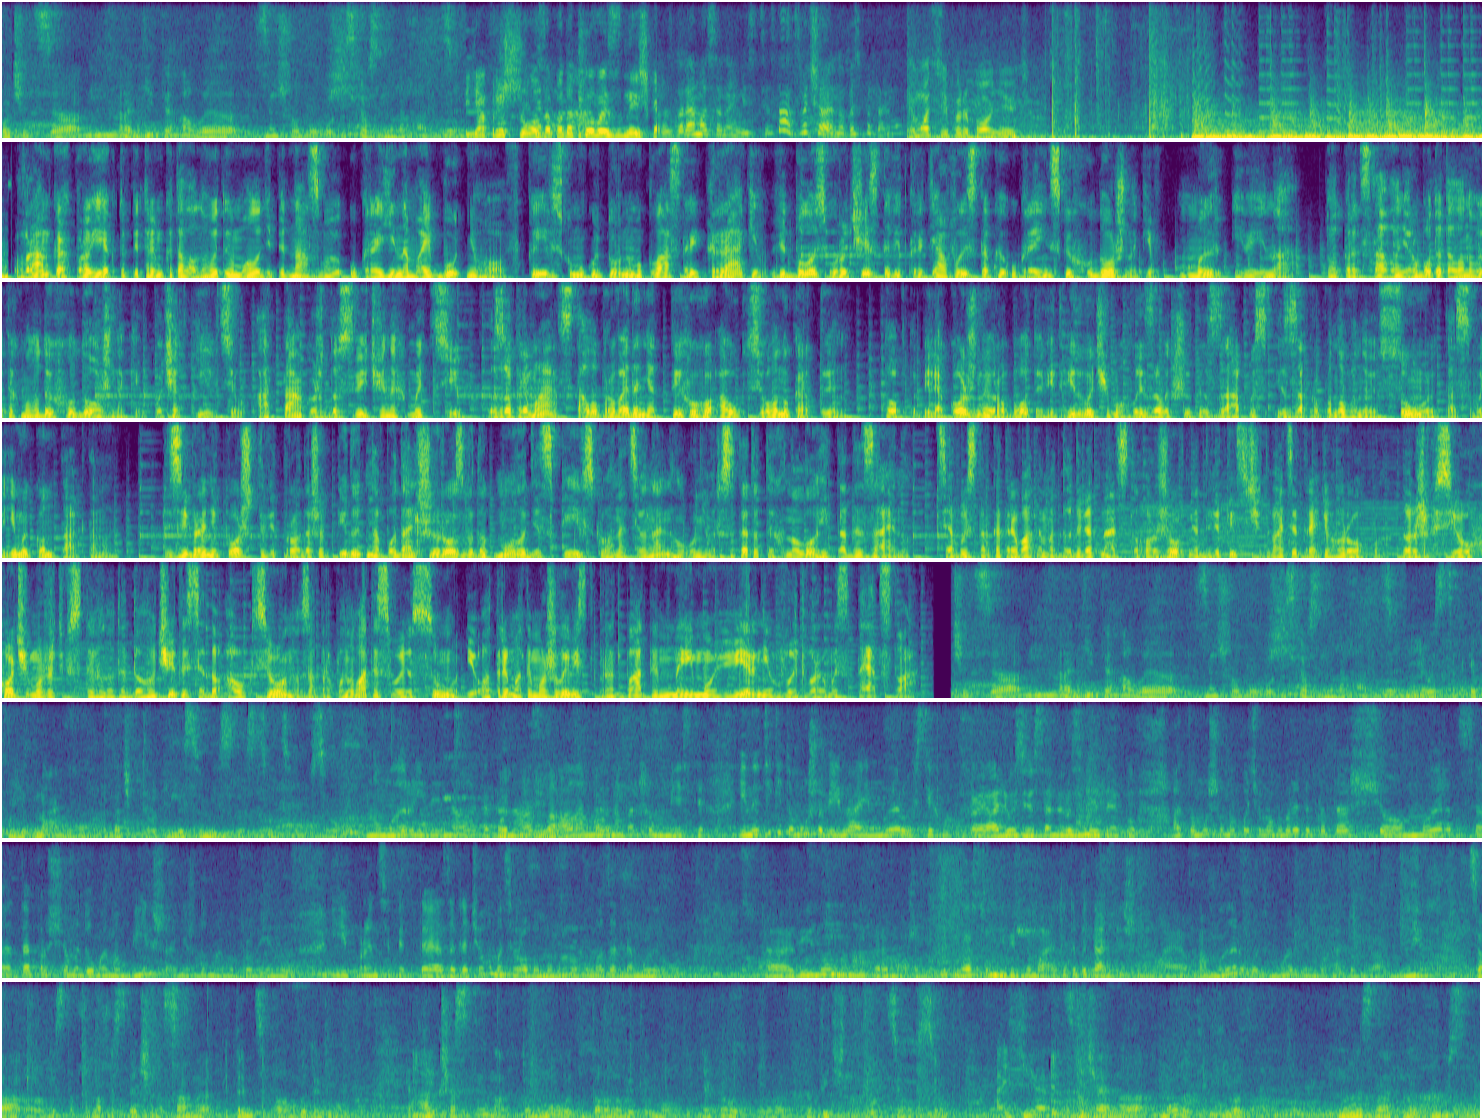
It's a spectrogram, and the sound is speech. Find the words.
хочеться радіти, але з іншого боку і сльози навертаються. Я прийшов за податковою знижкою. Розберемося на місці. Так, звичайно, без питань. Емоції переповнюють. В рамках проєкту підтримки талановитої молоді під назвою Україна майбутнього в Київському культурному кластері Краків відбулось урочисте відкриття виставки українських художників Мир і війна. Тут представлені роботи талановитих молодих художників, початківців, а також досвідчених митців. Зокрема, стало проведення тихого аукціону картин. Тобто біля кожної роботи відвідувачі могли залишити запис із запропонованою сумою та своїми контактами. Зібрані кошти від продажу підуть на подальший розвиток молоді з Київського національного університету технологій та дизайну. Ця виставка триватиме до 19 жовтня 2023 року. Тож всі охочі можуть встигнути долучитися до аукціону, запропонувати свою суму і отримати можливість придбати неймовірні витвори мистецтва. Хочеться радіти, але з іншого боку і сльози навертаються. І ось це таке поєднання, начебто і несумісності цього всього. Ну, мир і війна, така Мир назва, війна, але мир так. на першому місці. І не тільки тому, що війна і мир у всіх викликає алюзію, самі розумієте, яку, а тому, що ми хочемо говорити про те, що мир це те, про що ми думаємо більше, ніж думаємо про війну. І в принципі, те, задля чого ми це робимо, ми робимо задля миру. Е, Війну ми не переможемо. Тут у нас сумнівів немає, тут і питань більше немає. А мир, от мир він багатогранний. Ця е, виставка вона присвячена саме підтримці талановитої молоді. І є частина тої молоді, талановитої молоді, яка от, е, дотична до цього всього. А є, звичайно, молодь, які от, ну не знають, ну дивишся на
